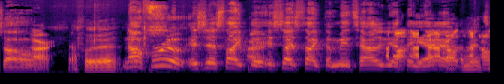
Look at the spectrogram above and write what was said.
So All right. I feel that. no, That's- for real. It's just like the All right. it's just like the mentality that don't, they I, I have. don't, The I don't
